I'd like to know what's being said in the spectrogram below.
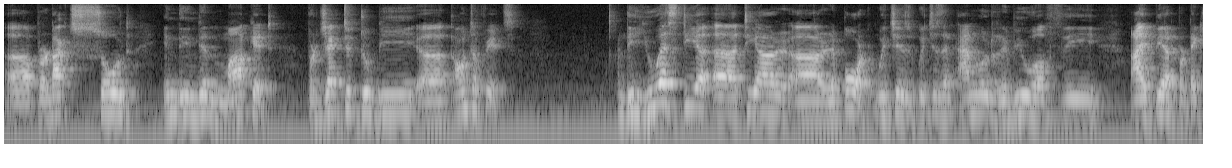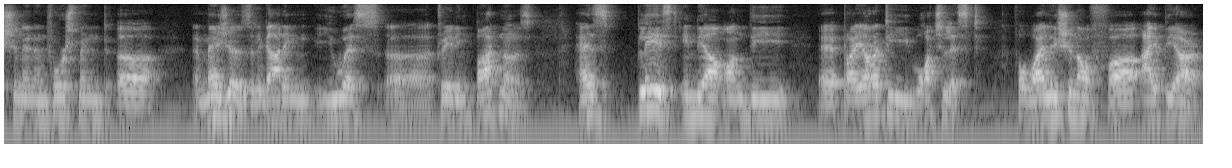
uh, products sold in the Indian market projected to be counterfeits the USTR uh, report, which is which is an annual review of the IPR protection and enforcement uh, measures regarding US uh, trading partners, has placed India on the uh, priority watch list for violation of uh, IPR,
